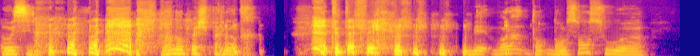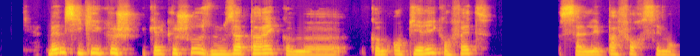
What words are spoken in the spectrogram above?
aussi. L'un n'empêche pas l'autre. Tout à fait. Mais voilà, dans, le sens où euh, même si quelque, quelque, chose nous apparaît comme, euh, comme empirique, en fait, ça ne l'est pas forcément.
